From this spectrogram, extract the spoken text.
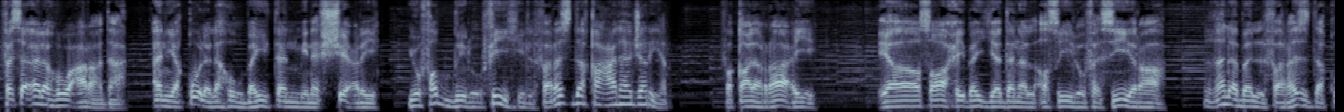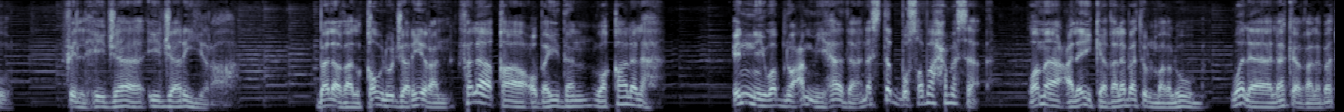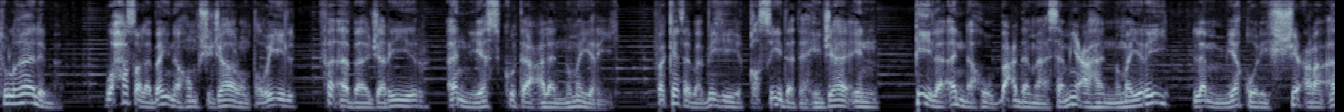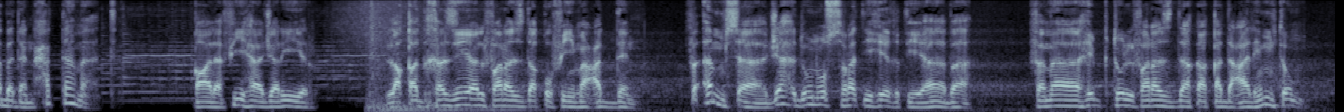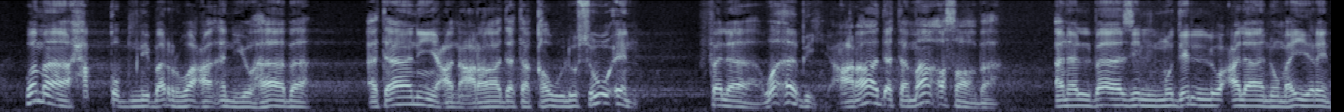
فسأله عرادة أن يقول له بيتا من الشعر يفضل فيه الفرزدق على جرير. فقال الراعي يا صاحبي يدنا الأصيل فسيرا غلب الفرزدق. في الهجاء جريرا. بلغ القول جريرا فلاقى عبيدا وقال له إني وابن عمي هذا نستب صباح مساء وما عليك غلبة المغلوب ولا لك غلبة الغالب. وحصل بينهم شجار طويل فأبى جرير أن يسكت على النميري فكتب به قصيدة هجاء قيل أنه بعدما سمعها النميري لم يقل الشعر أبدا حتى مات. قال فيها جرير لقد خزي الفرزدق في معد فأمسى جهد نصرته اغتيابا فما هبت الفرزدق قد علمتم وما حق ابن بروع أن يهابا أتاني عن عرادة قول سوء فلا وأبي عرادة ما أصابا. أنا البازي المدل على نمير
